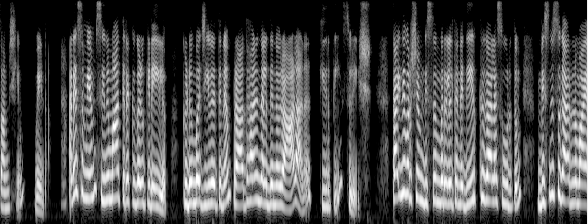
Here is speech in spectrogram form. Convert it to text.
സംശയം വേണ്ട. അതേസമയം സിനിമാ തിരക്കുകൾക്കിടയിലും കുടുംബ ജീവിതത്തിനും പ്രാധാന്യം നൽകുന്ന ഒരാളാണ് കീർത്തി സുരേഷ്. കഴിഞ്ഞ വർഷം ഡിസംബറിൽ തന്റെ ദീർഘകാല സുഹൃത്തും ബിസിനസ്സുകാരനുമായ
